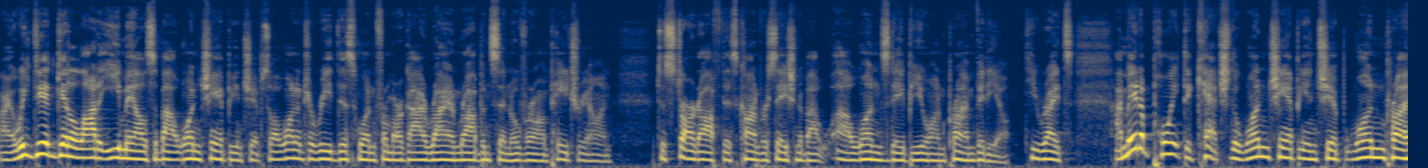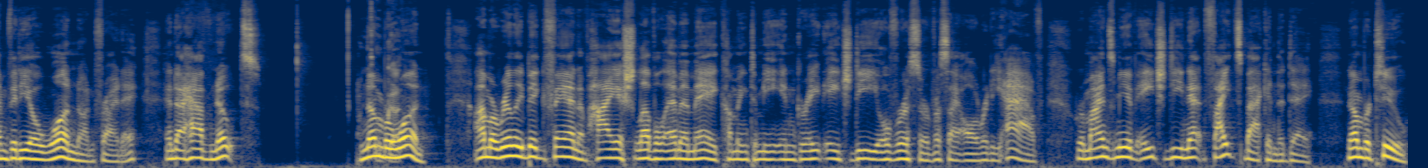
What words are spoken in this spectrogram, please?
All right, we did get a lot of emails about one championship, so I wanted to read this one from our guy Ryan Robinson over on Patreon to start off this conversation about uh, One's debut on Prime Video. He writes, I made a point to catch the One Championship One Prime Video One on Friday, and I have notes. Number okay. one, I'm a really big fan of highish level MMA coming to me in great HD over a service I already have. Reminds me of HDNet fights back in the day. Number two,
